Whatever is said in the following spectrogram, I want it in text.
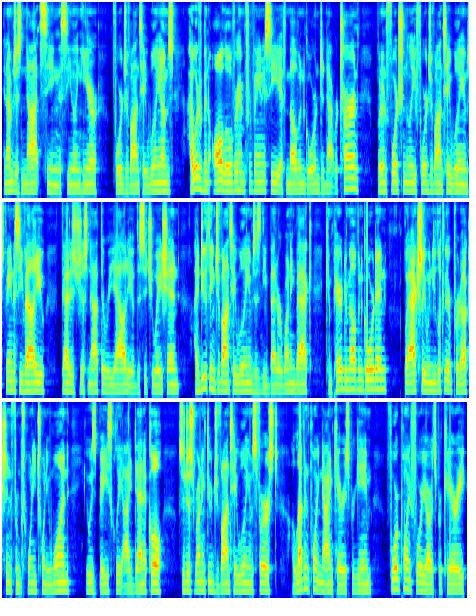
And I'm just not seeing the ceiling here for Javonte Williams. I would have been all over him for fantasy if Melvin Gordon did not return, but unfortunately for Javonte Williams' fantasy value, that is just not the reality of the situation. I do think Javonte Williams is the better running back compared to Melvin Gordon, but actually, when you look at their production from 2021, it was basically identical. So just running through Javonte Williams first 11.9 carries per game, 4.4 yards per carry,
